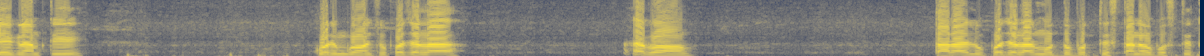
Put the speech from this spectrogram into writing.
এই গ্রামটি করিমগঞ্জ উপজেলা এবং তারাইল উপজেলার মধ্যবর্তী স্থানে অবস্থিত।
